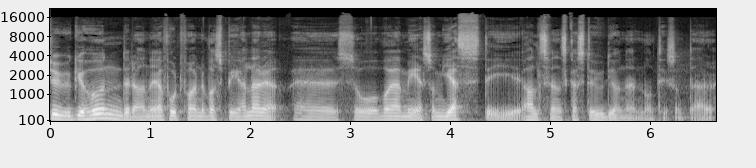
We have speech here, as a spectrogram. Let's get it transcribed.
2000 när jag fortfarande var spelare eh, så var jag med som gäst i Allsvenska studion eller någonting sånt där.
